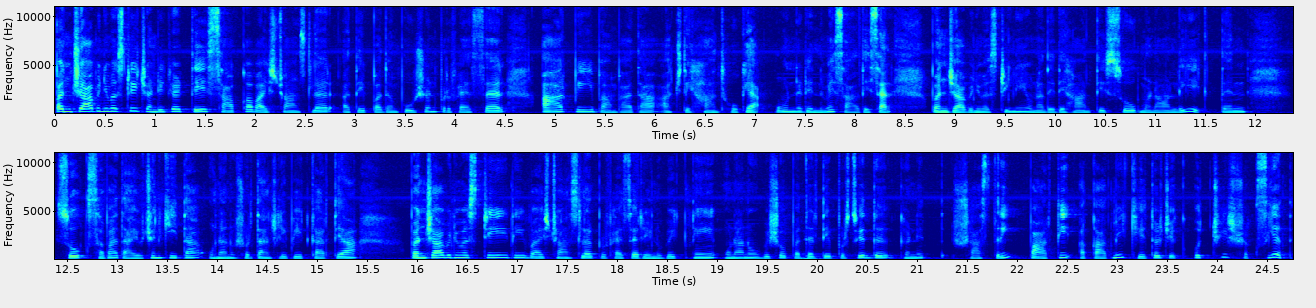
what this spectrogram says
ਪੰਜਾਬ ਯੂਨੀਵਰਸਿਟੀ ਚੰਡੀਗੜ੍ਹ ਦੇ ਸਾਬਕਾ ਵਾਈਸ ਚਾਂਸਲਰ ਅਤੇ Padma Bhushan professor R P Bamba ਦਾ ਅੱਜ ਦੇਹਾਂਤ ਹੋ ਗਿਆ। ਉਹ 99 ਸਾਲ ਦੇ ਸਨ। ਪੰਜਾਬ ਯੂਨੀਵਰਸਿਟੀ ਨੇ ਉਹਨਾਂ ਦੇ ਦੇਹਾਂਤ ਤੇ ਸੋਗ ਮਨਾਉਣ ਲਈ ਇੱਕ ਦਿਨ ਸੋਗ ਸਭਾ ਦਾ ਆਯੋਜਨ ਕੀਤਾ। ਉਹਨਾਂ ਨੂੰ ਸ਼ਰਧਾਂਜਲੀ ਭੇਟ ਕਰਦਿਆਂ ਪੰਜਾਬ ਯੂਨੀਵਰਸਿਟੀ ਦੀ vice chancellor professor Renu Vig ਨੇ ਉਨ੍ਹਾਂ ਨੂੰ ਵਿਸ਼ਵ ਪੱਧਰ ਤੇ ਪ੍ਰਸਿੱਧ ਗਣਿਤ ਸ਼ਾਸਤਰੀ ਭਾਰਤੀ ਅਕਾਦਮਿਕ ਖੇਤਰ 'ਚ ਇੱਕ ਉੱਚੀ ਸ਼ਖਸੀਅਤ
